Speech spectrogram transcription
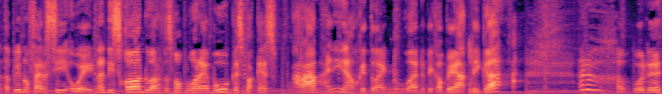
tapi nu versi away nah diskon 250 ribu guys pakai ngaran. Ini ya itu yang nungguan di PKB liga. Aduh ampun deh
